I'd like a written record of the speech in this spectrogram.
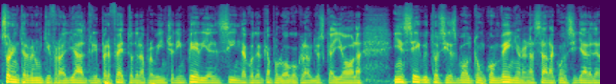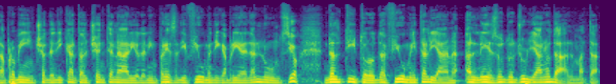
Sono intervenuti fra gli altri il prefetto della provincia di Imperia e il sindaco del capoluogo Claudio Scaiola. In seguito si è svolto un convegno nella sala consigliare della provincia dedicato al centenario dell'impresa di fiume di Gabriele D'Annunzio dal titolo Da fiume italiana all'esodo giuliano dalmata.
